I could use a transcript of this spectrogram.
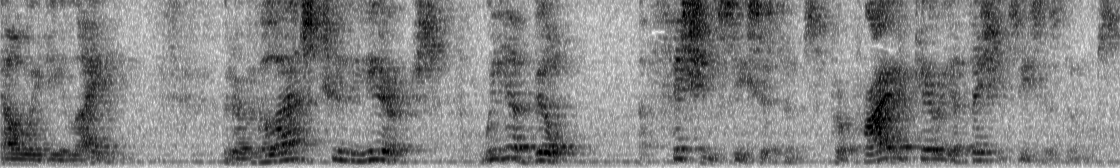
LED lighting, but over the last two years, we have built efficiency systems, proprietary efficiency systems,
